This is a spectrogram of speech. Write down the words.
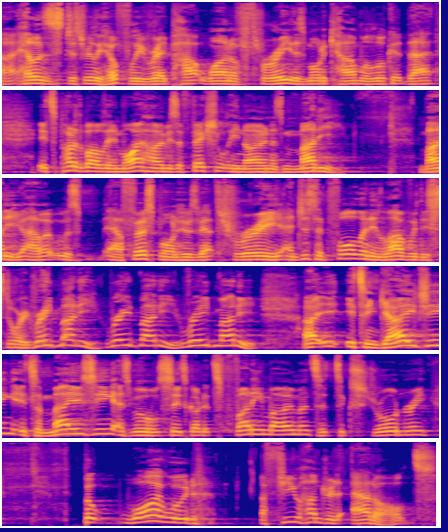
Uh, Helen's just really helpfully read part one of three. There's more to come. We'll look at that. It's part of the Bible that in my home is affectionately known as Muddy. Muddy uh, was our firstborn who was about three and just had fallen in love with this story. Read Muddy, read Muddy, read Muddy. Uh, it, it's engaging, it's amazing. As we'll see, it's got its funny moments, it's extraordinary. But why would a few hundred adults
